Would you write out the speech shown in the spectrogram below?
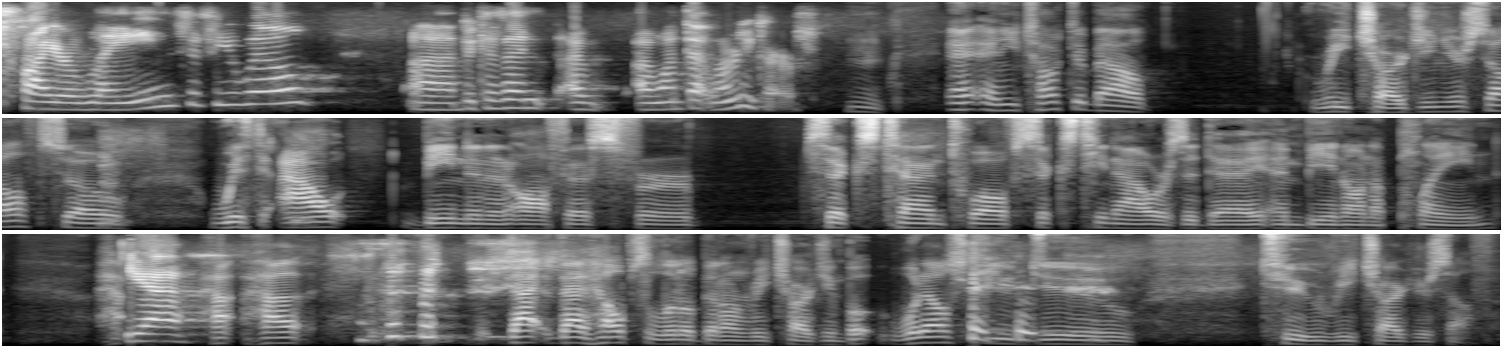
prior lanes, if you will, uh, because I, I, I, want that learning curve. Hmm. And, and you talked about recharging yourself. So without being in an office for 6, 10, 12, 16 hours a day and being on a plane. How, yeah. How, how that that helps a little bit on recharging. But what else do you do to recharge yourself?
